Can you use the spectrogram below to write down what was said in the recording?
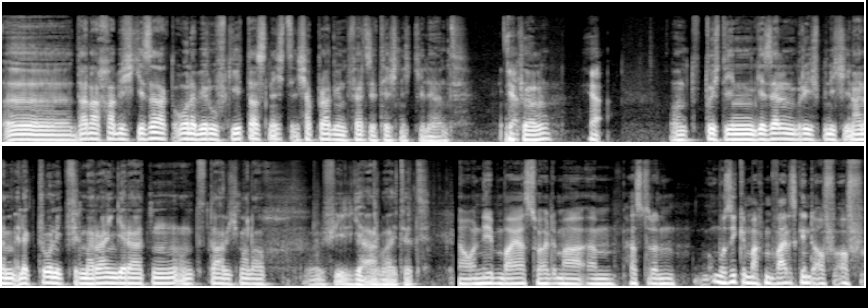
Äh, danach habe ich gesagt, ohne Beruf geht das nicht. Ich habe Radio- und Fernsehtechnik gelernt in ja. Köln. Ja. Und durch den Gesellenbrief bin ich in eine Elektronikfirma reingeraten und da habe ich mal auch viel gearbeitet. Genau, und nebenbei hast du halt immer, ähm, hast du dann Musik gemacht, weitestgehend auf, auf,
